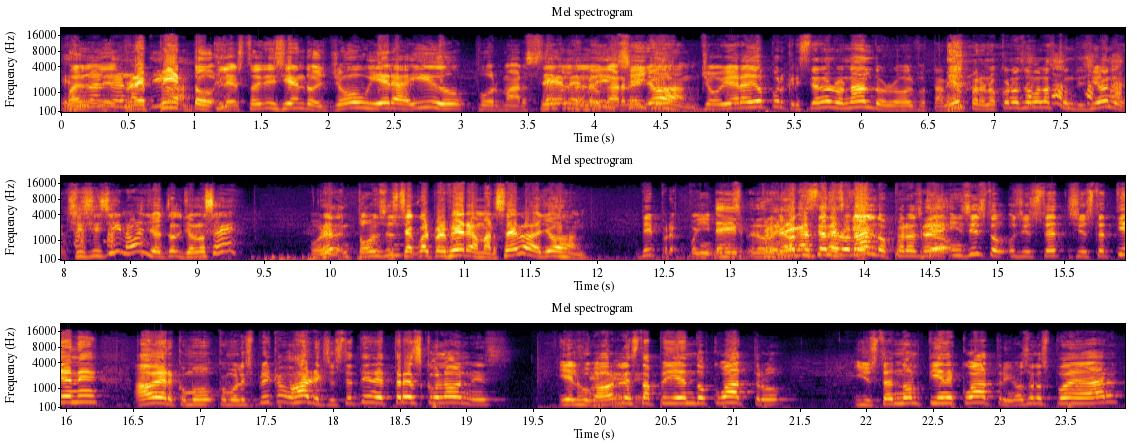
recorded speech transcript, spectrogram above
repito, le estoy diciendo, yo hubiera ido por Marcel en lugar de Johan. Yo, hubiera ido por Cristiano Ronaldo, Rodolfo, también, pero no conocemos las condiciones. Sí, sí, sí, no, yo, yo lo sé. Por entonces, ¿Usted cuál prefiere, a Marcelo o a Johan? Sí, pero, pues, prefiero a Cristiano Ronaldo, pero es que, insisto, si usted, si usted tiene, a ver, como, como le explica Harry, si usted tiene tres colones y el jugador le está pidiendo cuatro y usted no tiene cuatro y no se los puede dar,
